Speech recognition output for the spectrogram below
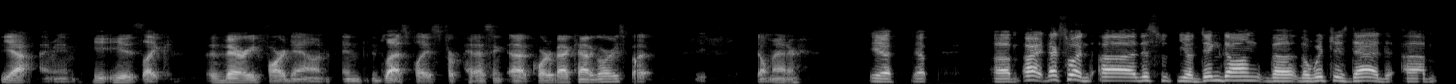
yeah, I mean, he, he is like very far down in last place for passing uh, quarterback categories, but don't matter. Yeah, yep. Um, all right, next one. Uh, this you know, Ding Dong, the the witch is dead. Um,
